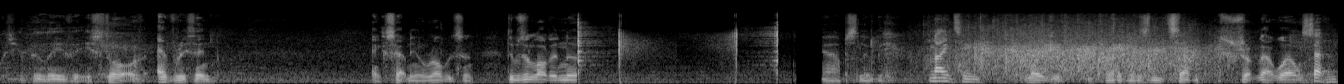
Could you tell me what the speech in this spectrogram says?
would you believe it? He's thought of everything except Neil Robertson. There was a lot of nerve. Yeah, absolutely. 19. Amazing. Incredible, isn't it? Seven. Struck that well. Seven.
